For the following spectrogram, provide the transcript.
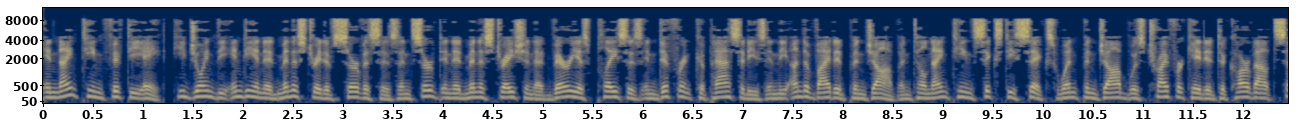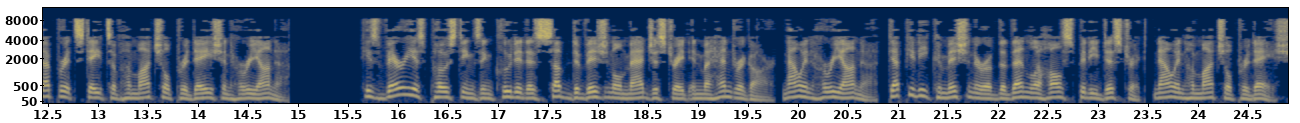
In 1958, he joined the Indian Administrative Services and served in administration at various places in different capacities in the undivided Punjab until 1966 when Punjab was trifurcated to carve out separate states of Himachal Pradesh and Haryana. His various postings included as sub-divisional magistrate in Mahendragarh, now in Haryana, deputy commissioner of the then Lahaul Spiti district, now in Himachal Pradesh.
